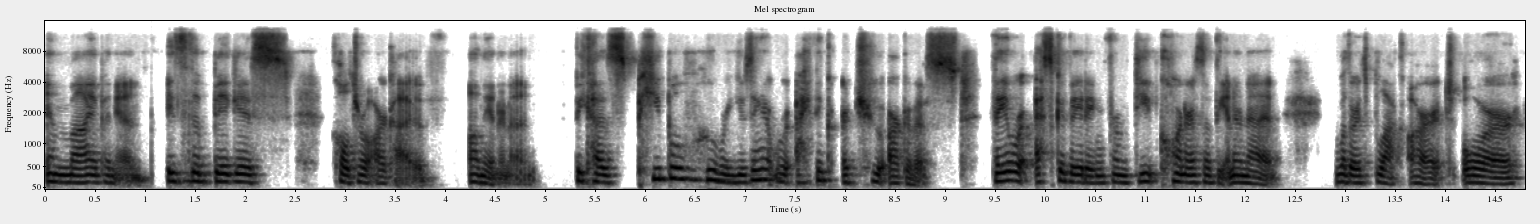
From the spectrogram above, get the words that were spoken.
in my opinion, is the biggest cultural archive on the internet because people who were using it were, I think, are true archivists. They were excavating from deep corners of the internet, whether it's Black art or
